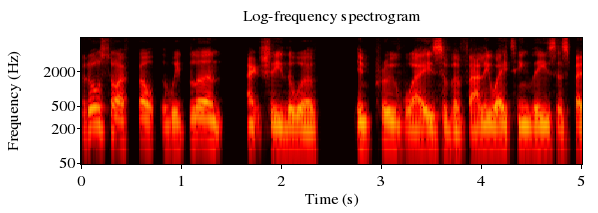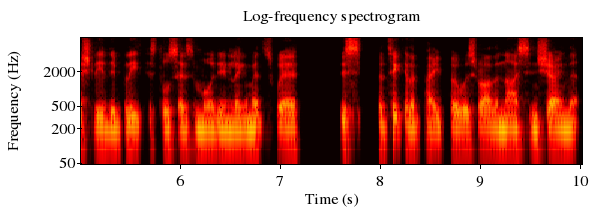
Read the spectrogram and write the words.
But also, I felt that we'd learned actually there were improved ways of evaluating these, especially the oblique distal sesamoidian ligaments, where this particular paper was rather nice in showing that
